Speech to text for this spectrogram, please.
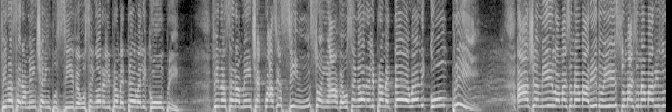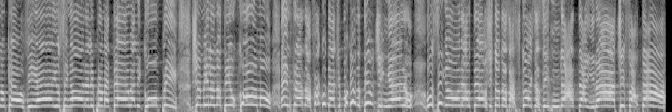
Financeiramente é impossível, o Senhor, Ele prometeu, Ele cumpre. Financeiramente é quase assim, insonhável, o Senhor, Ele prometeu, Ele cumpre. Ah, Jamila, mas o meu marido isso, mas o meu marido não quer ouvir. Ei, o Senhor, Ele prometeu, Ele cumpre. Jamila, não tenho como entrar na faculdade porque eu não tenho dinheiro. O Senhor é o Deus de todas as coisas e nada irá te faltar.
